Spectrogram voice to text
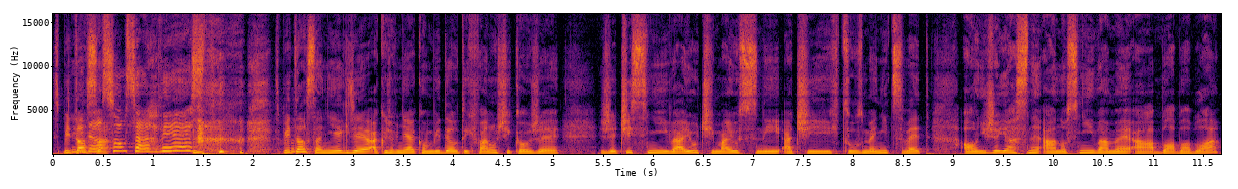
spýtal Pýtal sa... som sa hviezd! spýtal sa niekde, akože v nejakom videu tých fanúšikov, že, že či snívajú, či majú sny a či chcú zmeniť svet. A oni, že jasné, áno, snívame a bla bla bla.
